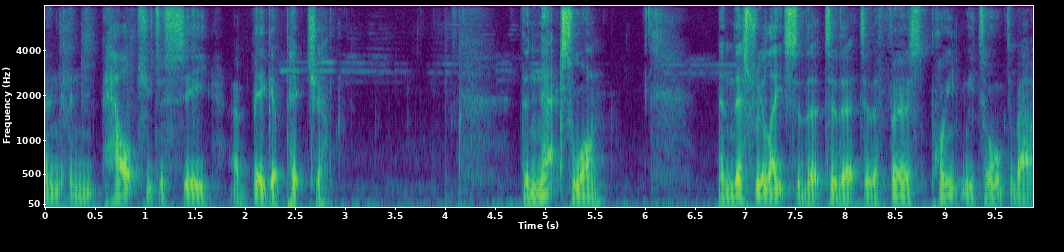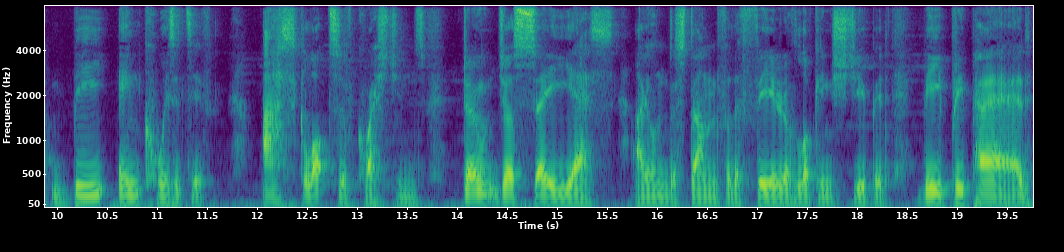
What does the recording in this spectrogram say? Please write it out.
and, and helps you to see a bigger picture. The next one, and this relates to the, to the, to the first point we talked about, be inquisitive. Ask lots of questions. Don't just say yes, I understand for the fear of looking stupid. Be prepared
